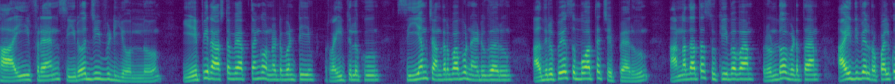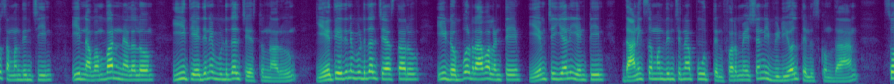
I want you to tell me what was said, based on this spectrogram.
హాయ్ ఫ్రెండ్స్. ఈరోజు ఈ వీడియోలో ఏపీ రాష్ట్ర వ్యాప్తంగా ఉన్నటువంటి రైతులకు సీఎం చంద్రబాబు నాయుడు గారు అదిరిపోయే శుభవార్త చెప్పారు. అన్నదాత సుఖీభవ రెండో విడత ఐదు వేల రూపాయలకు సంబంధించి ఈ నవంబర్ నెలలో ఈ తేదీని విడుదల చేస్తున్నారు. ఏ తేదీని విడుదల చేస్తారు? ఈ డబ్బులు రావాలంటే ఏం చెయ్యాలి? ఏంటి? దానికి సంబంధించిన పూర్తి ఇన్ఫర్మేషన్ ఈ వీడియోలు తెలుసుకుందాం. సో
